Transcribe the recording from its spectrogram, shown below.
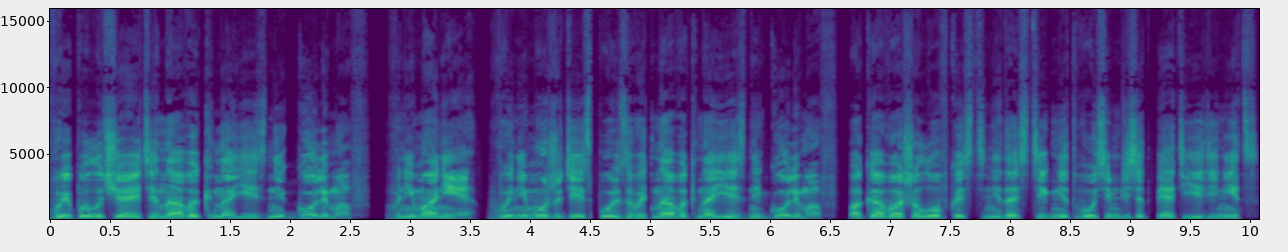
Вы получаете навык «Наездник големов». Внимание! Вы не можете использовать навык «Наездник големов», пока ваша ловкость не достигнет 85 единиц.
